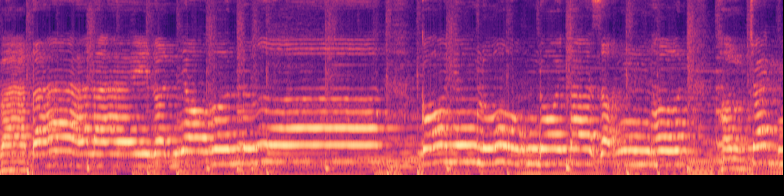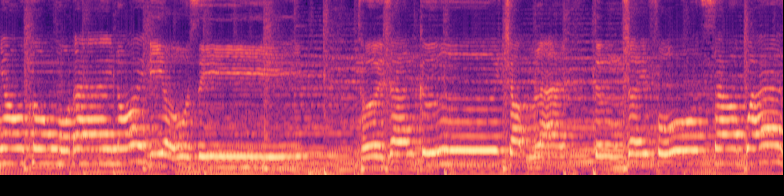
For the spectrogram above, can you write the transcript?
Và ta lại gần nhau hơn nữa. Trách nhau không một ai nói điều gì. Thời gian cứ chậm lại, từng giây phút sao quá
